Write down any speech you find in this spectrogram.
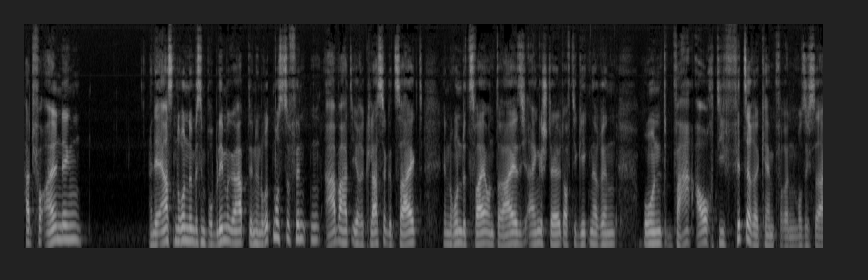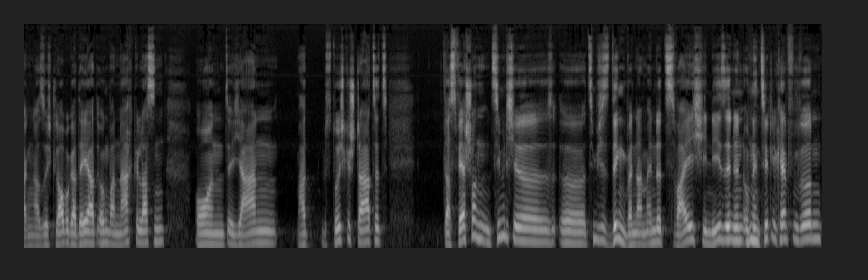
hat vor allen Dingen in der ersten Runde ein bisschen Probleme gehabt, in den Rhythmus zu finden, aber hat ihre Klasse gezeigt, in Runde 2 und 3 sich eingestellt auf die Gegnerin und war auch die fittere Kämpferin, muss ich sagen. Also ich glaube, Gadea hat irgendwann nachgelassen und Jan hat bis durchgestartet. Das wäre schon ein ziemliche, äh, ziemliches Ding, wenn am Ende zwei Chinesinnen um den Titel kämpfen würden.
